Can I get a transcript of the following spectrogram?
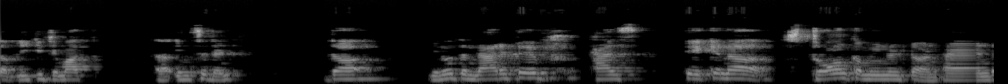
Tablighi Jamaat uh, incident, the you know the narrative has taken a strong communal turn, and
